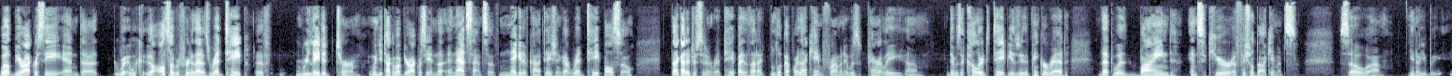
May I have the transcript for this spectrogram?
Well, bureaucracy and uh, re- we also refer to that as red tape. If related term when you talk about bureaucracy in, the, in that sense of negative connotation. You got red tape also. I got interested in red tape. I thought I'd look up where that came from, and it was apparently um, there was a colored tape. It was either pink or red that would bind and secure official documents. So um, you know, you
